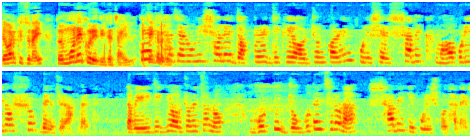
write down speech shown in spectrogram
দেওয়ার কিছু নাই, তবে মনে করে দিতে চাই। দুই হাজার উনিশ সালে ডক্টরেট ডিগ্রি অর্জন করেন পুলিশের সাবেক মহাপরিদর্শক বেনজির আহমেদ। তবে এই ডিগ্রি অর্জনের জন্য ভর্তির যোগ্যতাই ছিল না সাবেক এই পুলিশ প্রধানের।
